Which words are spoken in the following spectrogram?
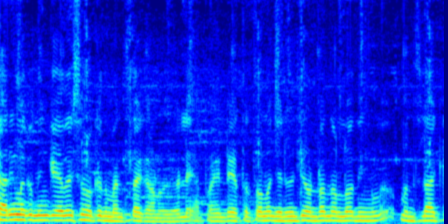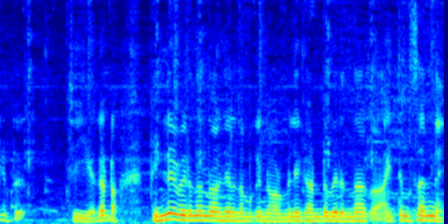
കാര്യങ്ങളൊക്കെ നിങ്ങൾക്ക് ഏകദേശം ഒക്കെ ഒന്ന് മനസ്സിലാക്കി കാണുമല്ലോ അല്ലേ? അപ്പോൾ അതിന്റെ എത്രത്തോളം ജെനുവിറ്റി ഉണ്ടെന്നുള്ളത് നിങ്ങൾ മനസ്സിലാക്കിയിട്ട് ചെയ്യുക. കേട്ടോ. പിന്നെ വരുന്നതെന്ന് പറഞ്ഞാൽ നമുക്ക് നോർമലി കണ്ടുവരുന്ന ഐറ്റംസ് തന്നെ.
